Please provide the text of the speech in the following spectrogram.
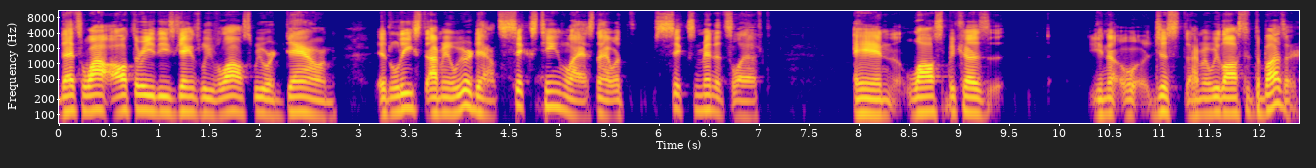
that's why all three of these games we've lost, we were down at least. I mean, we were down 16 last night with six minutes left, and lost because you know just I mean we lost at the buzzer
